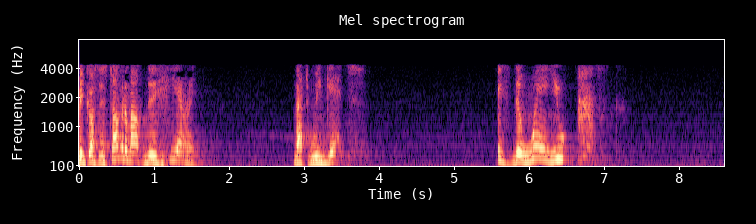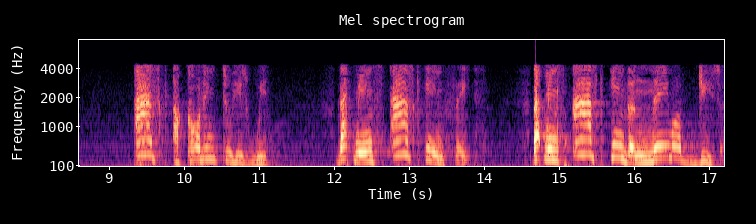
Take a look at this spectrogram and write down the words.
Because he's talking about the hearing that we get. It's the way you ask. Ask according to his will. That means ask in faith. That means ask in the name of Jesus.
